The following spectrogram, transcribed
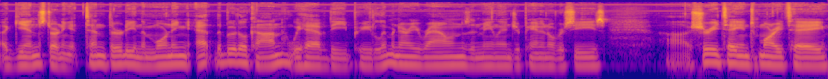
again starting at 10:30 in the morning at the Budokan, we have the preliminary rounds in mainland Japan and overseas uh, Shurite and Tomarite,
